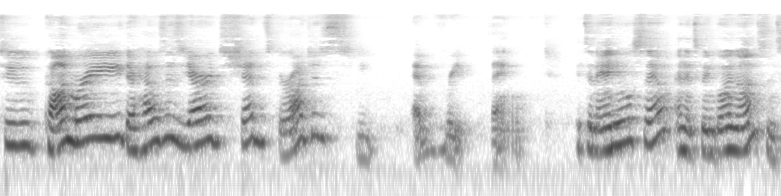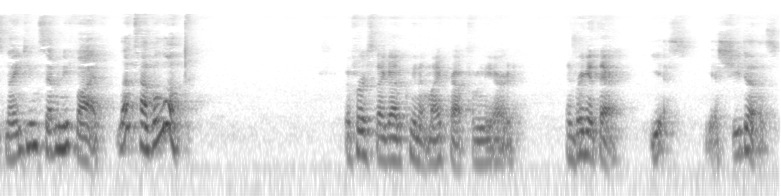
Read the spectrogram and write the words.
to KonMari their houses, yards, sheds, garages, everything. It's an annual sale and it's been going on since 1975. Let's have a look. But first, I gotta clean up my crap from the yard and bring it there. Yes, yes, she does.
